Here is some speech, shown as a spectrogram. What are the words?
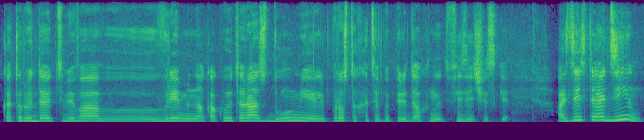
который дает тебе время на какое-то раздумье или просто хотя бы передохнуть физически. А здесь ты один,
